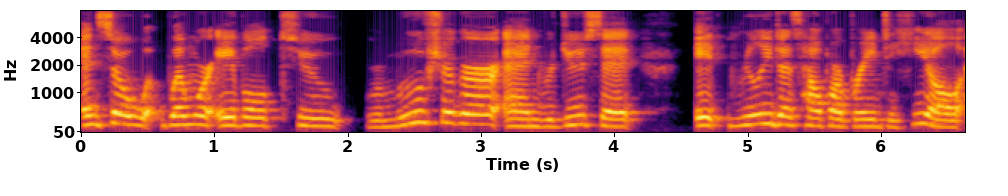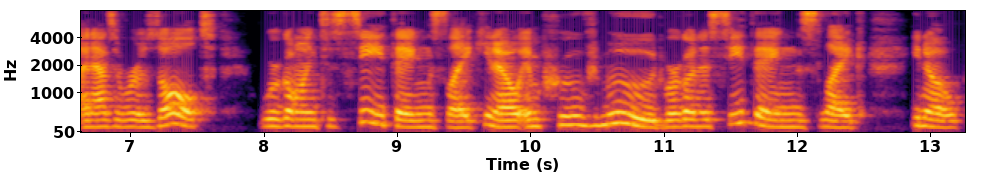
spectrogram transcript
And so when we're able to remove sugar and reduce it, it really does help our brain to heal. And as a result, we're going to see things like, you know, improved mood. We're going to see things like, you know,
